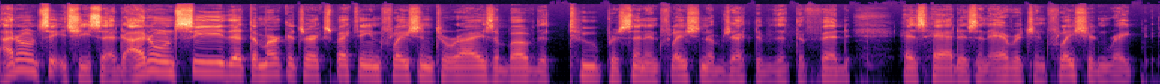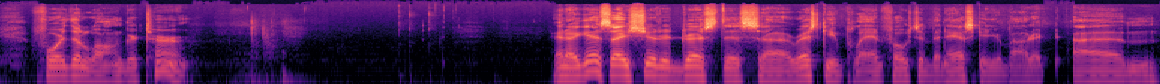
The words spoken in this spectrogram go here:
I don't see, she said, I don't see that the markets are expecting inflation to rise above the 2% inflation objective that the Fed has had as an average inflation rate for the longer term. And I guess I should address this uh, rescue plan. Folks have been asking about it. Um,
